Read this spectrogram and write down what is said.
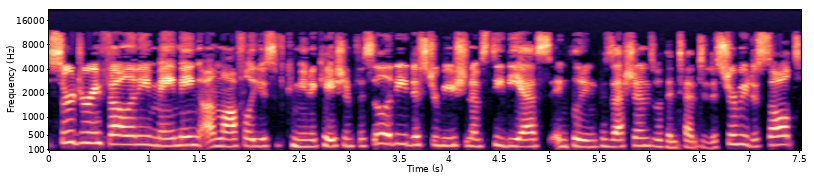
surgery felony, maiming, unlawful use of communication facility, distribution of CDS, including possessions with intent to distribute, assault,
